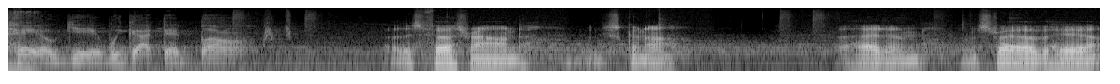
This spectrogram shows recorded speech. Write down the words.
Hell yeah, we got that bomb. Uh, this first round, I'm just gonna go ahead and run straight over here.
